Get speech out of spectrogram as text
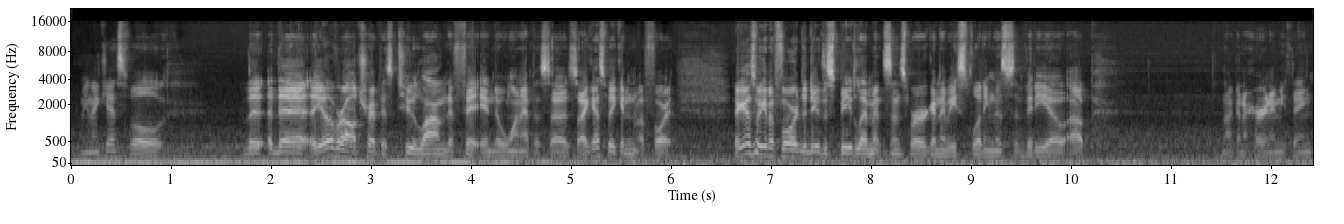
I mean, I guess we'll... The, the the overall trip is too long to fit into one episode, so I guess we can afford... I guess we can afford to do the speed limit since we're going to be splitting this video up. Not going to hurt anything.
